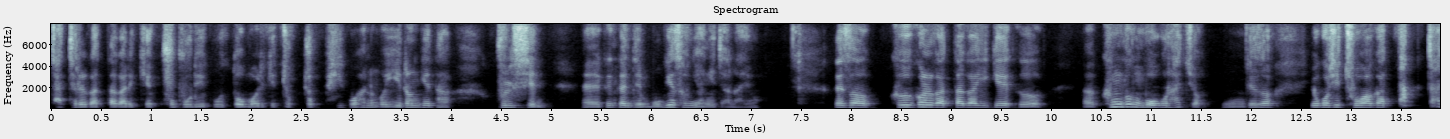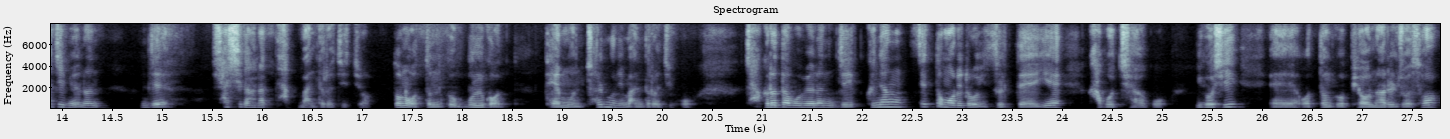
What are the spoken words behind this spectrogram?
자체를 갖다가 이렇게 구부리고 또 뭐 이렇게 쭉쭉 피고 하는 거 이런 게 다 굴신 에, 그러니까 이제 목의 성향이잖아요 그래서 그걸 갖다가 이게 그 어, 금극목을 하죠. 음, 그래서 요것이 조화가 딱 짜지면은 이제 샤시가 하나 딱 만들어지죠. 또는 어떤 그 물건, 대문, 철문이 만들어지고 자 그러다 보면은 이제 그냥 쇳덩어리로 있을 때의 값어치하고 이것이 에, 어떤 그 변화를 줘서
